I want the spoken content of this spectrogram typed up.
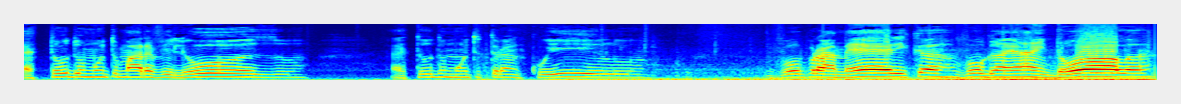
é tudo muito maravilhoso, é tudo muito tranquilo. Vou para América, vou ganhar em dólar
